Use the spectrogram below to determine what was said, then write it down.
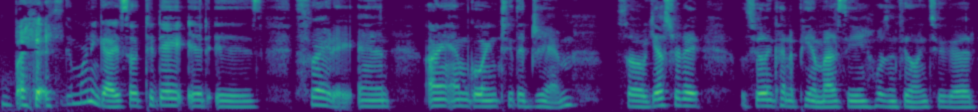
Bye, guys. Good morning, guys. So today it is Friday, and I am going to the gym. So yesterday I was feeling kind of PMSy, wasn't feeling too good,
